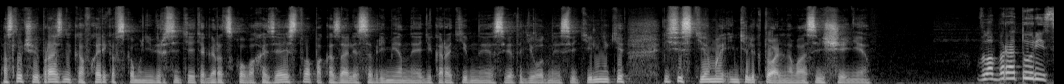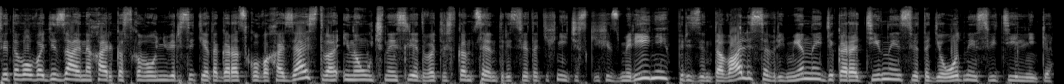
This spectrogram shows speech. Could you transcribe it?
По случаю праздника в Харьковском университете городского хозяйства показали современные декоративные светодиодные светильники и системы интеллектуального освещения. В лаборатории светового дизайна Харьковского университета городского хозяйства и научно-исследовательском центре светотехнических измерений презентовали современные декоративные светодиодные светильники,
